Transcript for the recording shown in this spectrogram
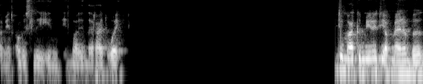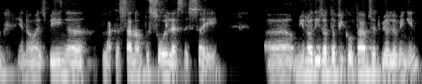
I mean, obviously, in, in not in the right way. To my community of Manenberg, you know, as being a like a son of the soil, as they say, um, you know, these are difficult times that we are living in.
